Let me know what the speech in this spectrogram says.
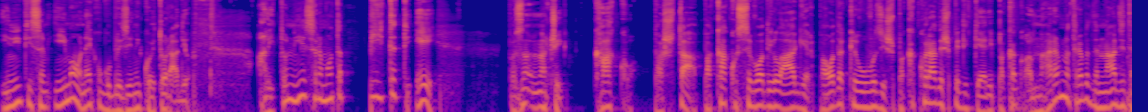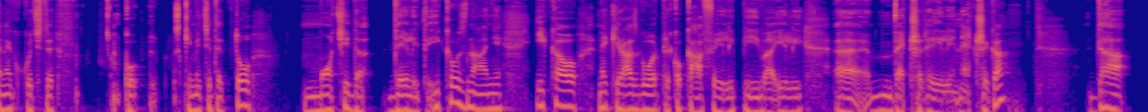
i niti sam imao nekog u blizini koji je to radio. Ali to nije sramota pitati, ej, pa znači, kako? Pa šta? Pa kako se vodi lager? Pa odakle uvoziš? Pa kako rade špediteri? Pa kako? Ali naravno treba da nađete neko ko ćete, ko, s kime ćete to moći da delite i kao znanje i kao neki razgovor preko kafe ili piva ili e, večere ili nečega, da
